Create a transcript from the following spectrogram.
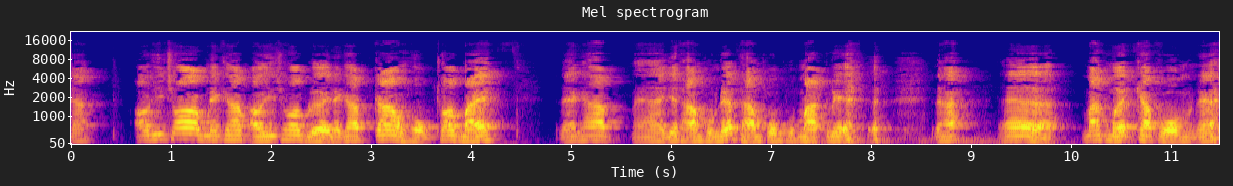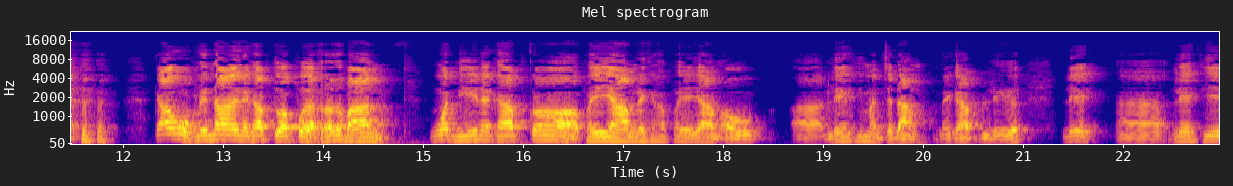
นะเอาที่ชอบนะครับ เอาที่ชอบเลยนะครับเก้าหกชอบไหมนะครับอ่าอย่าถามผมเด้อถามผมผมมักเด้อนะฮะเออมักเมิดครับผมนะเก้าหกเล่นได้นะครับ ตัวเปิดรัฐบาลงวดนี้นะครับก็พยายามนะครับพยายามเอาอ่าเลขที่มันจะดังนะครับ หรือเลขอ่าเลขที่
